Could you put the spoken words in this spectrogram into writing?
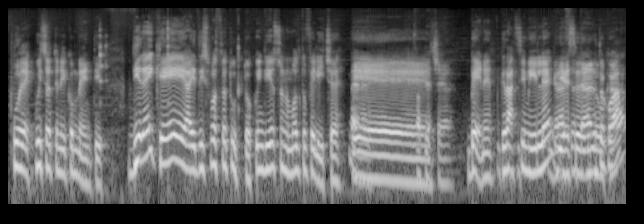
pure qui sotto nei commenti. Direi che hai risposto a tutto, quindi io sono molto felice. Bene, E- Fa piacere. Bene, grazie mille di Grazie essere a te, venuto Luca. qua.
